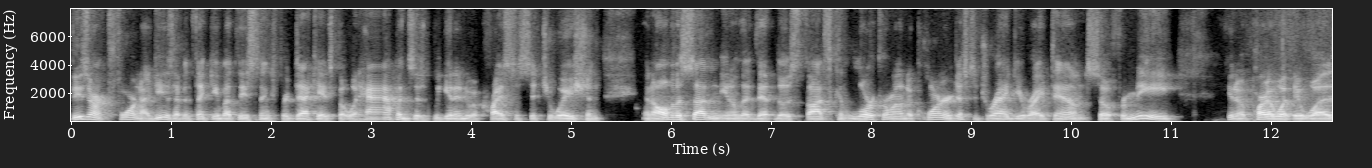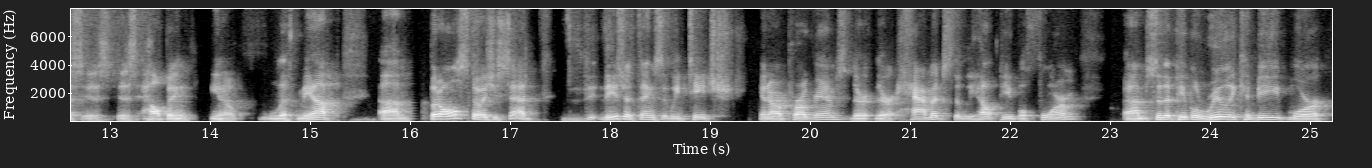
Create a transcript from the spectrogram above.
these aren't foreign ideas. I've been thinking about these things for decades but what happens is we get into a crisis situation and all of a sudden you know that, that those thoughts can lurk around a corner just to drag you right down. So for me you know part of what it was is is helping you know lift me up. Um, but also as you said th- these are things that we teach in our programs. They're, they're habits that we help people form um, so that people really can be more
